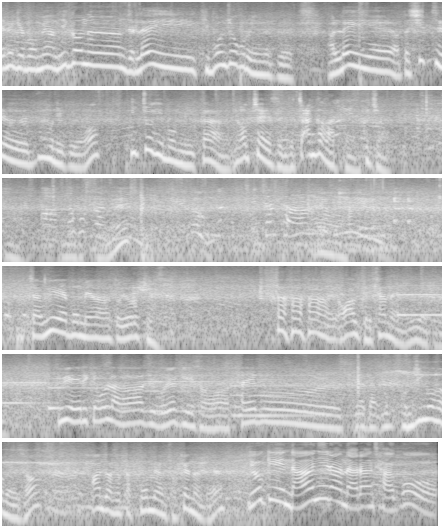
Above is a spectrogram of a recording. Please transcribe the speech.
이렇게 보면 이거는 이제 레이 기본적으로 있는 그 아, 레이의 어떤 시트 부분이고요. 이쪽이 보니까 업체에서 이제 짠 것 같아요. 그죠? 네. 괜찮다. 자 위에 보면 또 이렇게 와 괜찮아요 위에도. 위에 이렇게 올라가가지고 여기서 테이블에다 음식 먹으면서 앉아서 딱 보면 좋겠는데 여기 나은이랑 나랑 자고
